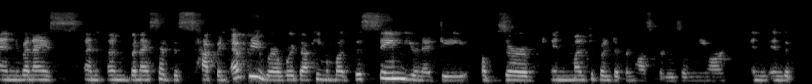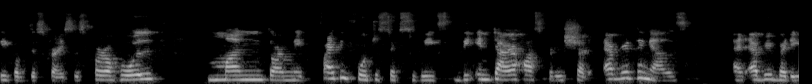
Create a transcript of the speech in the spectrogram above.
and when I and, and when I said this happened everywhere, we're talking about the same unity observed in multiple different hospitals of New York in, in the peak of this crisis. For a whole month or maybe I think four to six weeks. The entire hospital shut. Everything else, and everybody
